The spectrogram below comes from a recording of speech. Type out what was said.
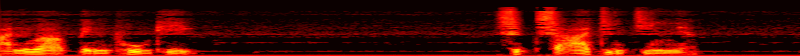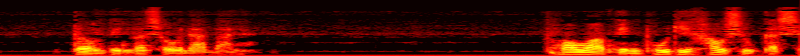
านว่าเป็นผู้ที่ ศึกษาจริง ๆ เนี่ย ต้องเป็นพระโสดาบัน เพราะว่าเป็นผู้ที่เข้าสู่กระแส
